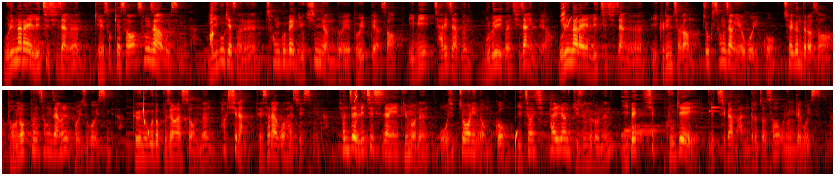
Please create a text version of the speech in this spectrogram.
우리나라의 리츠 시장은 계속해서 성장하고 있습니다. 미국에서는 1960년도에 도입되어서 이미 자리 잡은 무르익은 시장인데요. 우리나라의 리츠 시장은 이 그림처럼 쭉 성장해 오고 있고 최근 들어서 더 높은 성장을 보여주고 있습니다. 그 누구도 부정할 수 없는 확실한 대세라고 할 수 있습니다. 현재 리츠 시장의 규모는 50조 원이 넘고 2018년 기준으로는 219개의 리츠가 만들어져서 운영되고 있습니다.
